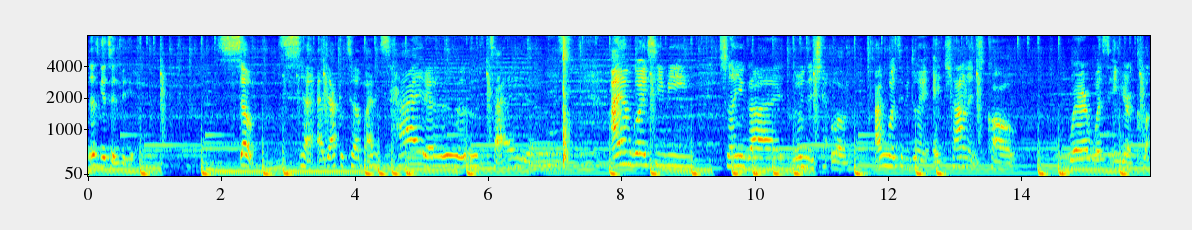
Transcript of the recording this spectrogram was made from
let's get to the video. So, as y'all can tell by the title, title, I am going to be showing you guys doing the well. I'm going to be doing a challenge called "Wear What's in Your cl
